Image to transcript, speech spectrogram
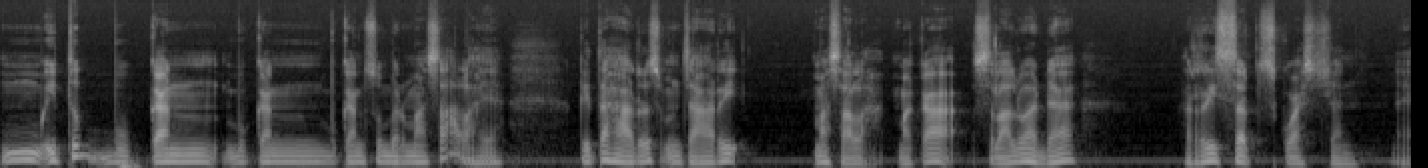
mm, itu bukan bukan bukan sumber masalah ya. Kita harus mencari masalah. Maka selalu ada research question, ya.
